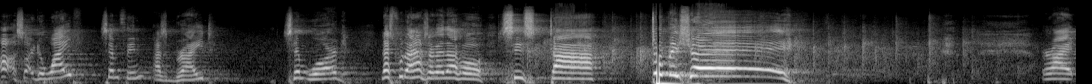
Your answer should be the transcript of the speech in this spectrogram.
Oh, sorry, the wife, same thing as bride. Same word. Let's put our hands together for Sister Tumishe. Right.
